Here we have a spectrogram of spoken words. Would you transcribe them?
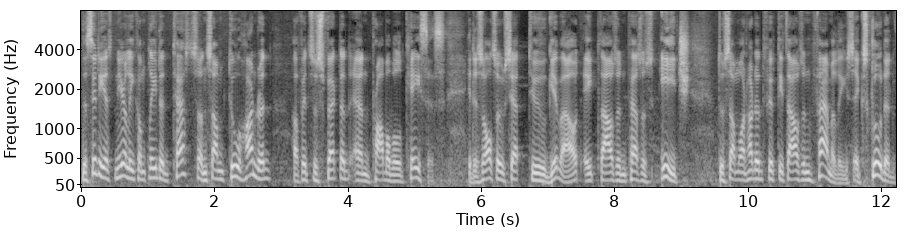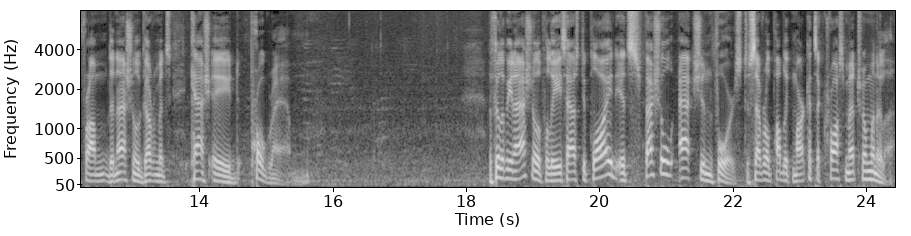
The city has nearly completed tests on some 200 of its suspected and probable cases. It is also set to give out 8,000 pesos each to some 150,000 families excluded from the national government's cash aid program. The Philippine National Police has deployed its Special Action Force to several public markets across Metro Manila.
